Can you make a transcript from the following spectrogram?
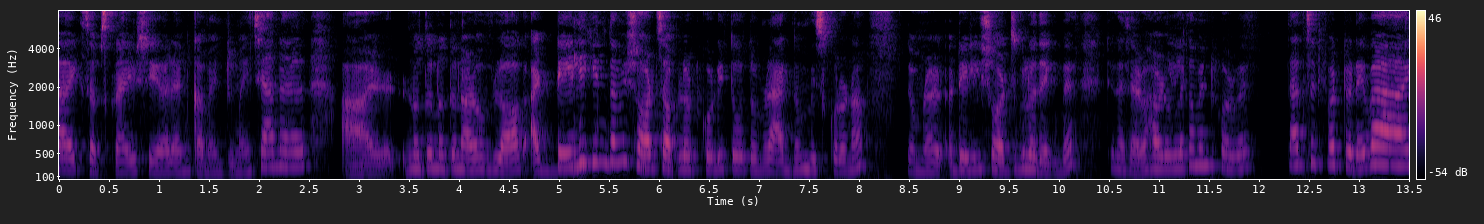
like subscribe share and comment to my channel আর নতুন নতুন আরও ভ্লগ আর ডেইলি কিন্তু আমি শর্টস আপলোড করি, তো তোমরা একদম মিস করো না। তোমরা ডেইলি শর্টসগুলো দেখবে, ঠিক আছে? আর ভালো লাগলে কমেন্ট করবে। That's it for today bye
